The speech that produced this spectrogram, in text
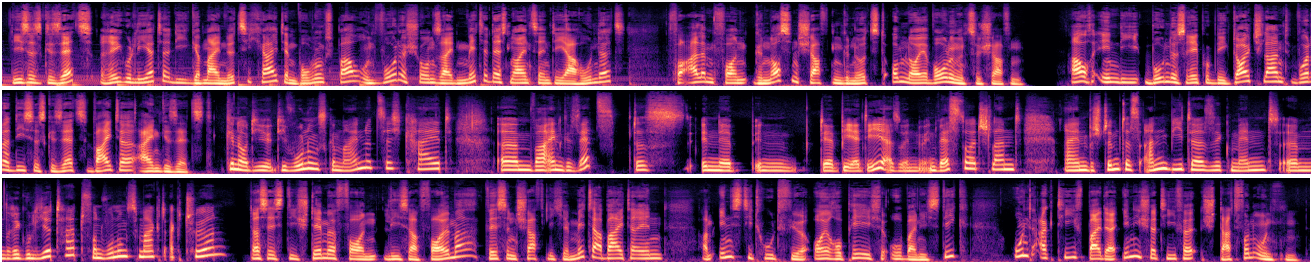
dieses Gesetz regulierte die Gemeinnützigkeit im Wohnungsbau und wurde schon seit Mitte des 19. Jahrhunderts vor allem von Genossenschaften genutzt, um neue Wohnungen zu schaffen. Auch in die Bundesrepublik Deutschland wurde dieses Gesetz weiter eingesetzt. Genau, die, die Wohnungsgemeinnützigkeit ähm, war ein Gesetz, das in der, in der BRD, also in, in Westdeutschland, ein bestimmtes Anbietersegment ähm, reguliert hat von Wohnungsmarktakteuren. Das ist die Stimme von Lisa Vollmer, wissenschaftliche Mitarbeiterin am Institut für europäische Urbanistik und aktiv bei der Initiative Stadt von unten.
